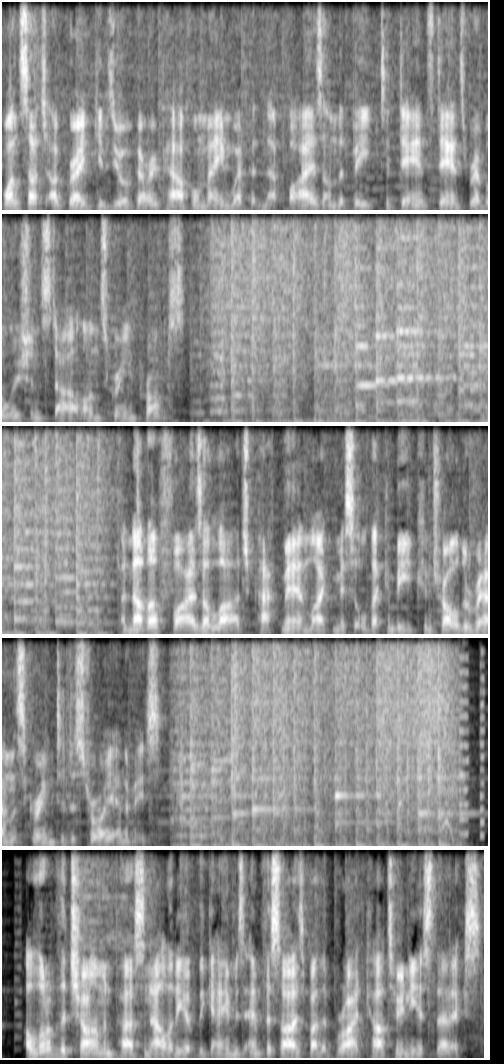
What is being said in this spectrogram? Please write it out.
One such upgrade gives you a very powerful main weapon that fires on the beat to Dance Dance Revolution style on screen prompts. Another fires a large Pac Man like missile that can be controlled around the screen to destroy enemies. A lot of the charm and personality of the game is emphasized by the bright cartoony aesthetics.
